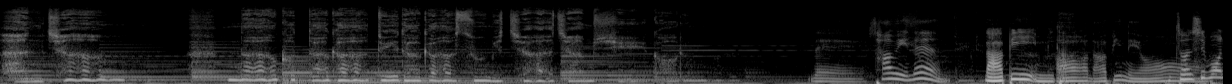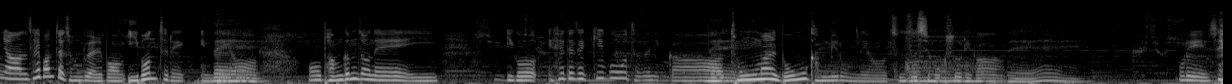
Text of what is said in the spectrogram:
한참 나 걷다가 뛰다가 숨이 차 잠시 걸음을 네. 4위는 나비입니다. 아, 나비네요. 2015년 세 번째 정규 앨범 2번 트랙인데요. 네. 어, 방금 전에 이 이거 헤드셋 끼고 들으니까 네. 정말 너무 감미롭네요. 준수 씨 아, 목소리가. 네. 우리 세-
